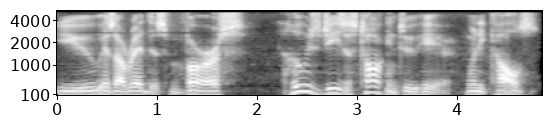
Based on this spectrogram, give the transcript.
you as I read this verse, who is Jesus talking to here when he calls,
